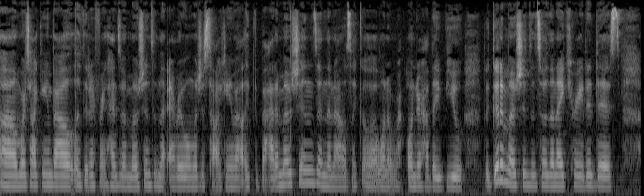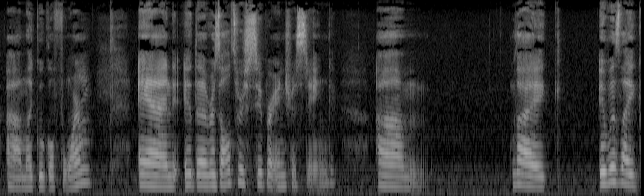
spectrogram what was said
um, were talking about like the different kinds of emotions, and that everyone was just talking about like the bad emotions. And then I was like, oh, I want to wonder how they view the good emotions. And so then I created this um, like Google form, and it, the results were super interesting. Um, like it was like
